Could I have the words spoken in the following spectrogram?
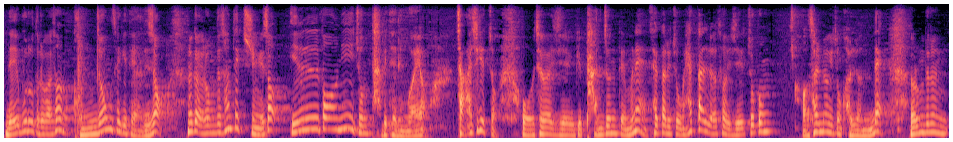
내부로 들어가서 검정색이 돼야 되죠. 그러니까 여러분들 선택지 중에서 1번이 좀 답이 되는 거예요. 자, 아시겠죠? 어, 제가 이제 여기 반전 때문에 색깔이 조금 헷갈려서 이제 조금 어, 설명이 좀 걸렸는데 여러분들은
